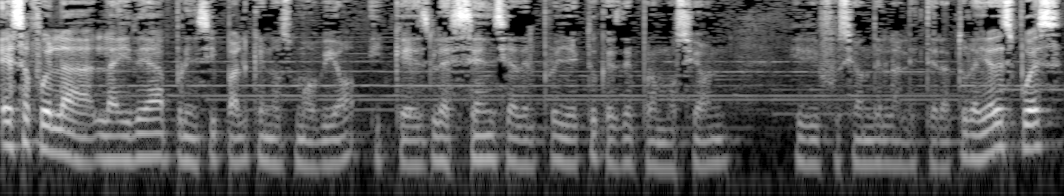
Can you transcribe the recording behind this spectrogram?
esa fue la, la, idea principal que nos movió y que es la esencia del proyecto, que es de promoción y difusión de la literatura. Ya después,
